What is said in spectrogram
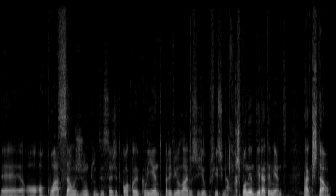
eh, ou, ou, coação junto de seja de qualquer cliente para violar o sigilo profissional. Respondendo diretamente à questão,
